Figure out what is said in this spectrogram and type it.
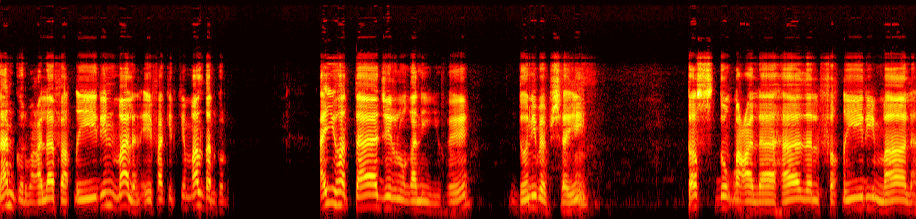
দান করব আলা ফাকিরিন মালান এই ফাকিরকে মাল দান করব আইয়ুহা তাজিরুল গানি হে ধনী ব্যবসায়ী تصدق على هذا الفقير مالا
